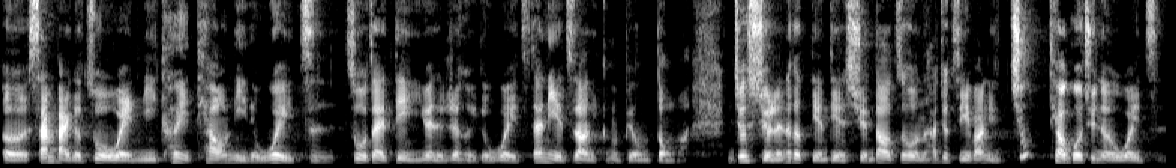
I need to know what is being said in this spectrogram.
呃三百个座位，你可以挑你的位置，坐在电影院的任何一个位置。但你也知道，你根本不用动嘛，你就选了那个点点，选到之后呢，他就直接帮你就跳过去那个位置。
